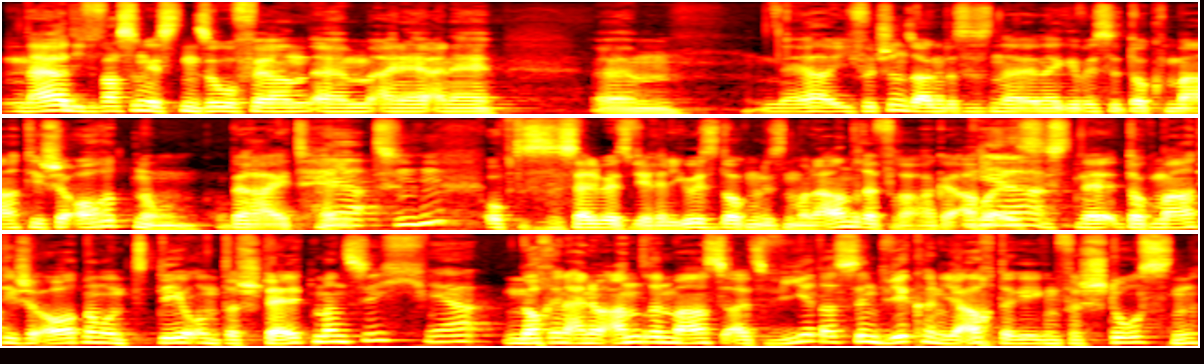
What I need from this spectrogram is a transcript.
Naja, die Verfassung ist insofern ähm, eine, eine ähm, naja, ich würde schon sagen, dass es eine, eine gewisse dogmatische Ordnung bereithält. Ja. Mhm. Ob das dasselbe ist wie religiöse Dogmen, ist mal eine andere Frage. Aber ja. es ist eine dogmatische Ordnung und der unterstellt man sich ja. noch in einem anderen Maße, als wir das sind. Wir können ja auch dagegen verstoßen,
